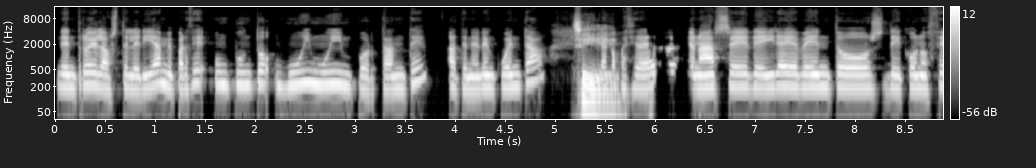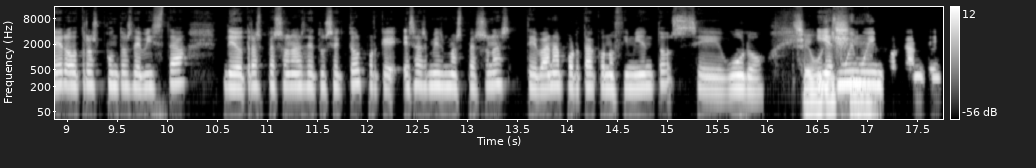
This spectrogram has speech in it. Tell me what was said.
dentro de la hostelería. Me parece un punto muy, muy importante a tener en cuenta. La capacidad de relacionarse, de ir a eventos, de conocer otros puntos de vista de otras personas de tu sector, porque esas mismas personas te van a aportar conocimiento seguro. Y es muy, muy importante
